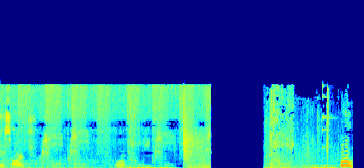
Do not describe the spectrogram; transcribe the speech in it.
it's hard. Well. Woo!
